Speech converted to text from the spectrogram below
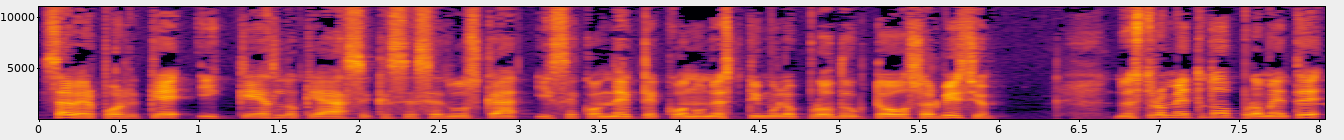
saber por qué y qué es lo que hace que se seduzca y se conecte con un estímulo, producto o servicio. Nuestro método promete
